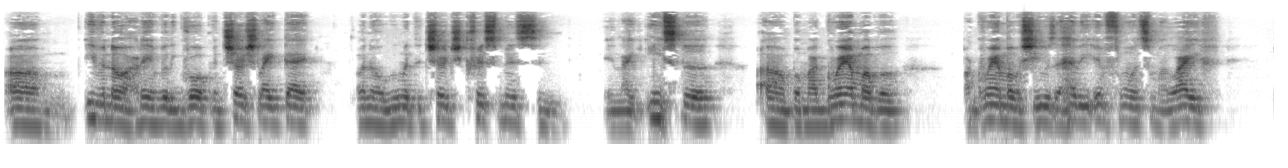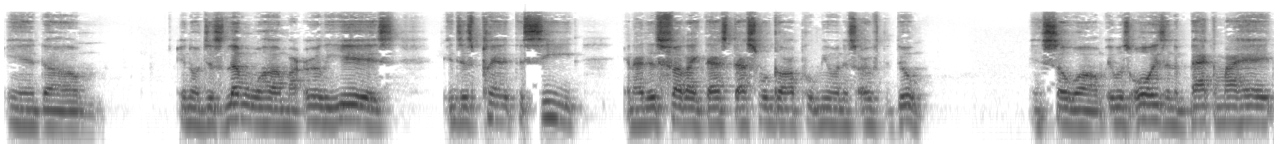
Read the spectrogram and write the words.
Um, even though I didn't really grow up in church like that. I know we went to church Christmas and and like Easter, um, but my grandmother, my grandmother, she was a heavy influence in my life, and um, you know, just living with her in my early years, it just planted the seed, and I just felt like that's that's what God put me on this earth to do. And so um, it was always in the back of my head.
